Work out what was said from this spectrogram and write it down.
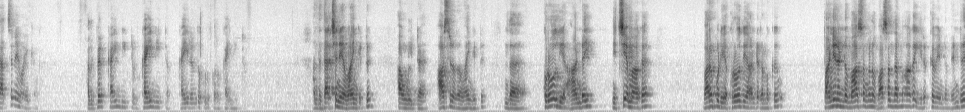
தட்சணை வாங்கிக்கோங்க. அதுக்கு பேர் கை நீட்டம் கை நீட்டம். கையிலேருந்து கொடுக்குறோம் கை நீட்டம். அந்த தட்சணையை வாங்கிட்டு அவங்கள்ட்ட ஆசீர்வாதம் வாங்கிட்டு இந்த குரோதி ஆண்டை நிச்சயமாக வரக்கூடிய குரோதி ஆண்டு நமக்கு பன்னிரெண்டு மாதங்களும் வசந்தமாக இருக்க வேண்டும் என்று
